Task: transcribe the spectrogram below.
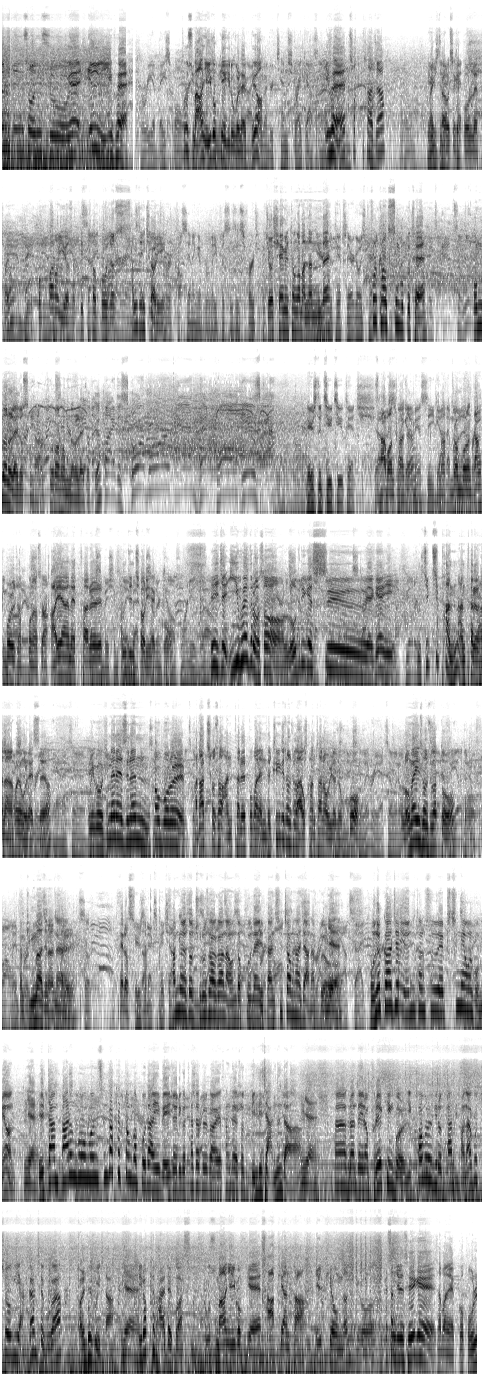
류현진 선수의 1, 2회. 투수 47개 기록을 했고요. 1회 첫 타자 마이크 트라우스에게 볼레터요. 그리고 곧바로 이어서 피터 보저스 삼진 처리. 조시 해밀턴과 만났는데 풀카운트 승부 끝에 홈런을 내줬습니다. 투런 홈런을 내줬고요 4번 타자 막 트럼보는 땅볼 잡고 나서 아야네타를 삼진 처리했고 이 이제 2회 들어서 로드리게스에게 이좀 찝찝한 안타를 하나 허용을 했어요. 그리고 히메네즈는 허브볼을 받아쳐서 안타를 뽑아냈는데 필기 선수가 아웃 카운트 하나 올려줬고 로메인 선수가 또 약간 빗맞은 안타를 때렸습니다. 3루에서 주루사가 나온 덕분에 일단 실점은 하지 않았고요. 예. 오늘까지의 유현진 선수의 피칭 내용을 보면 예. 일단 빠른 공은 생각했던 것보다 이 메이저리그 타자들과의 상대에서도 밀리지 않는다. 예. 아, 그런데 이런 브레이킹 볼, 이 커브를 비롯한 변화구 쪽이 약간 제구가 덜 되고 있다. 예. 이렇게 봐야 될 것 같습니다. 투구수 47개, 4피 안타, 1피 홈런, 그리고 8삼진은 3개 잡아냈고 볼레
